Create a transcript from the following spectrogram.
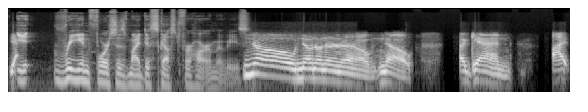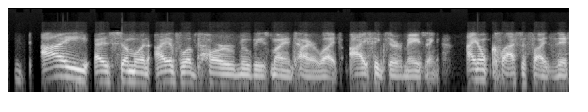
Yeah. it reinforces my disgust for horror movies. No, no, no, no, no, no, no. Again, I, I, as someone, I have loved horror movies my entire life. I think they're amazing. I don't classify this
